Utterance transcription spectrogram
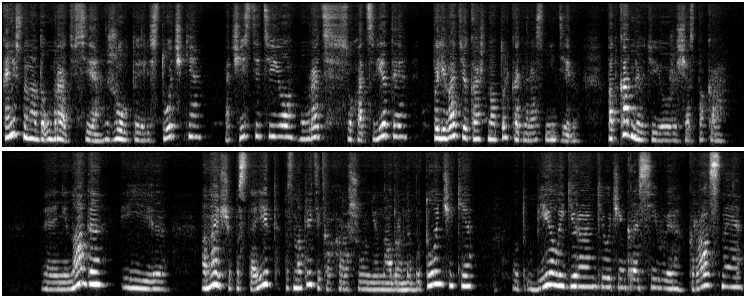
Конечно, надо убрать все желтые листочки, очистить ее, убрать сухоцветы, Поливать ее, конечно, только один раз в неделю. Подкармливать ее уже сейчас пока э, не надо. И она еще постоит. Посмотрите, как хорошо у нее набраны бутончики. Вот у белой гераньки очень красивые, красные.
